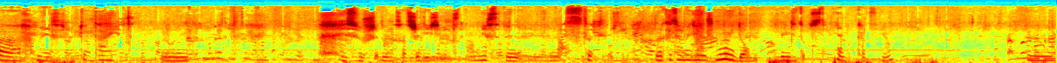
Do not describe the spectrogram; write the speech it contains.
A my jesteśmy tutaj. Jest już 17.30, więc no, niestety, niestety lokacja będzie już mój dom. Będzie to ostatnia lokacja. Mm,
